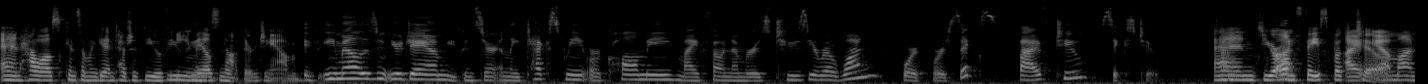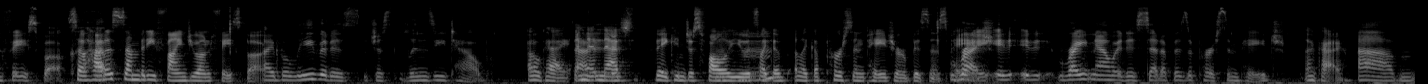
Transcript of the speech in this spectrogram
And how else can someone get in touch with you if You can- email's not their jam? If email isn't your jam, you can certainly text me or call me. My phone number is 201 446 5262. And you're oh, on Facebook too. I am on Facebook. So how I, does somebody find you on Facebook? I believe it is just Lindsey Taub. Okay, and then is- that's they can just follow you. It's like a like a person page or a business page. Right. It, it right now it is set up as a person page. Okay. Um,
